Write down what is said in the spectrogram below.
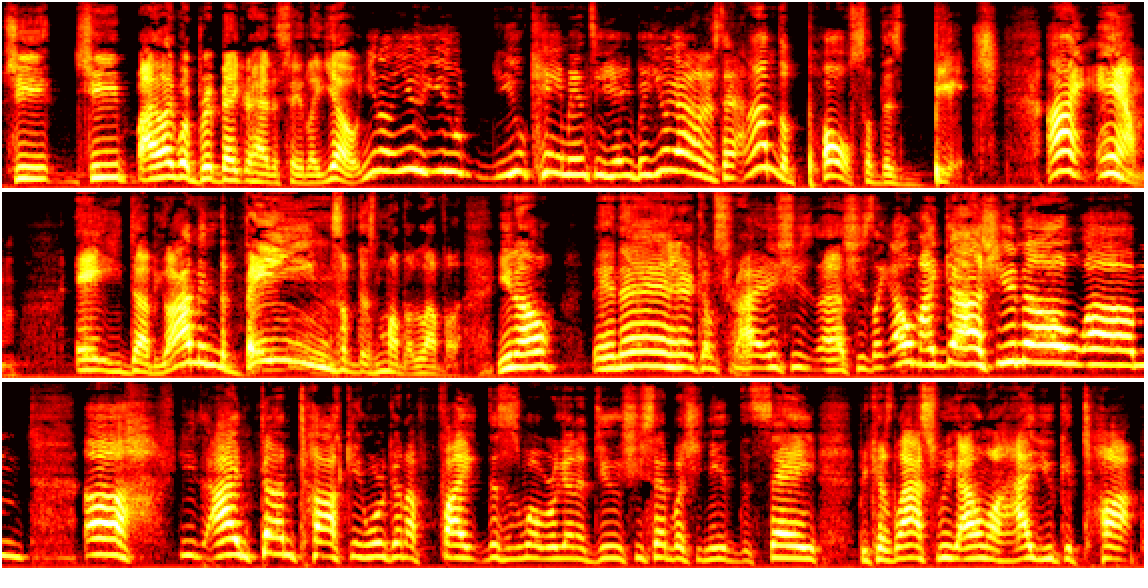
she she I like what Britt Baker had to say. Like, yo, you know, you you you came into here, but you gotta understand, I'm the pulse of this bitch. I am AEW. I'm in the veins of this mother lover, you know? And then here comes Friday. She's uh, she's like, oh my gosh, you know, um, uh, I'm done talking. We're gonna fight. This is what we're gonna do. She said what she needed to say because last week I don't know how you could top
